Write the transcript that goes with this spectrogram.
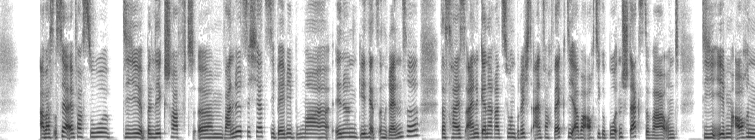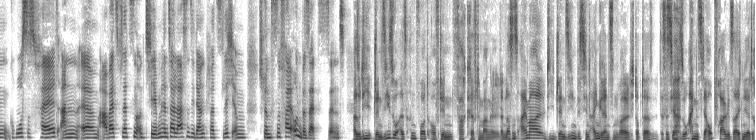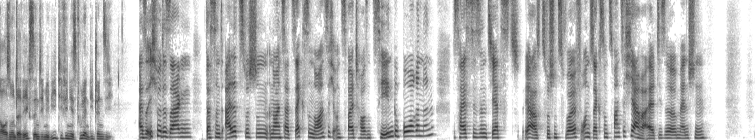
aber es ist ja einfach so, die Belegschaft ähm, wandelt sich jetzt. Die BabyboomerInnen gehen jetzt in Rente. Das heißt, eine Generation bricht einfach weg, die aber auch die geburtenstärkste war und die eben auch ein großes Feld an ähm, Arbeitsplätzen und Themen hinterlassen, die dann plötzlich im schlimmsten Fall unbesetzt sind. Also die Gen Z so als Antwort auf den Fachkräftemangel. Dann lass uns einmal die Gen Z ein bisschen eingrenzen, weil ich glaube, das, das ist ja so eines der Hauptfragezeichen, die da draußen unterwegs sind. Wie definierst du denn die Gen Z? Also ich würde sagen, das sind alle zwischen 1996 und 2010 Geborenen. Das heißt, sie sind jetzt ja zwischen 12 und 26 Jahre alt, diese Menschen.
